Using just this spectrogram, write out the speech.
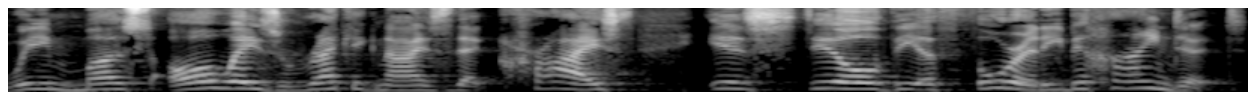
we must always recognize that Christ is still the authority behind it,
